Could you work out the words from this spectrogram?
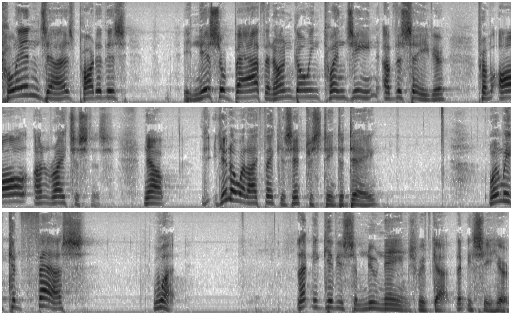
cleanse us, part of this initial bath and ongoing cleansing of the Savior from all unrighteousness. Now, you know what I think is interesting today? When we confess, what? Let me give you some new names we've got. Let me see here.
